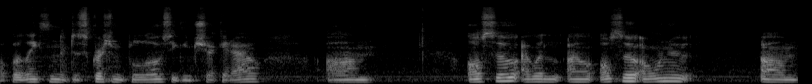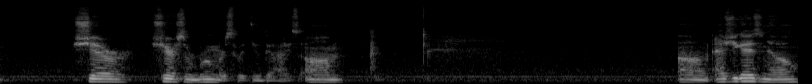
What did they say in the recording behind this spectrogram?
I'll put links in the description below so you can check it out. Um, also, I would I also I want to um, share share some rumors with you guys. Um, um, as you guys know,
